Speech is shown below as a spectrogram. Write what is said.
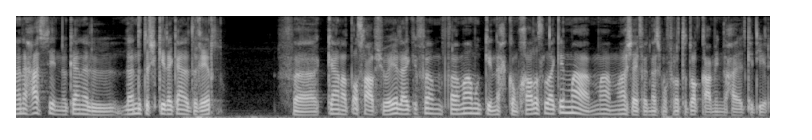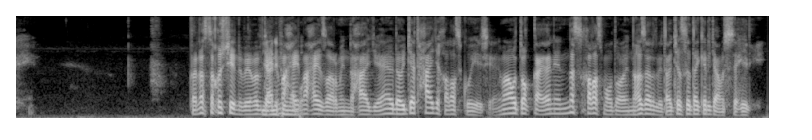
أنا حاسس إنه كان ال... لأنه التشكيلة كانت غير فكانت أصعب شوية لكن ف... فما ممكن نحكم خالص لكن ما ما ما شايف الناس المفروض تتوقع منه حاجات كتيرة يعني فالناس تخش إنه بمبدأ يعني يعني ما حي... ما حيظهر منه حاجة. يعني لو جت حاجة خلاص كويس. يعني ما متوقع يعني الناس خلاص موضوع إنه هازارد بتاع تشيلسي ده يرجع مستحيل. يعني.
